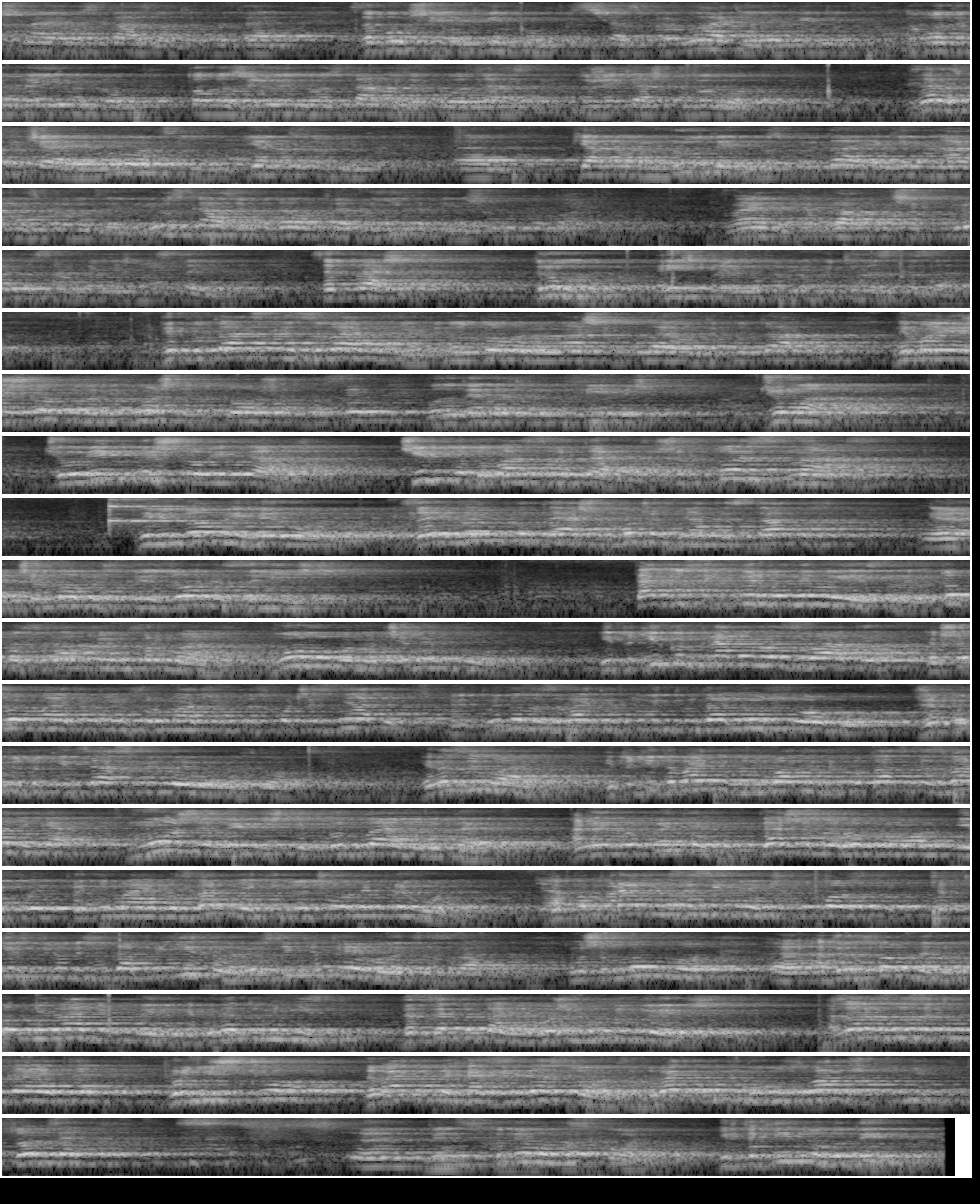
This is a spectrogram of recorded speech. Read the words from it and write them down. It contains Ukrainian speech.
починає розказувати про те, забувши, як він був зараз при владі, як він тут доводив країну до того жалюгідного стану, з якого зараз дуже тяжко виводити. Зараз включає емоції, є на собі е, п'ятої груди розповідає, який він гарний справедливий. І розказує, куди вам треба їхати і що вибивати. Знаєте, капрал пише вперед, а сам, звісно, стає. Це перше. Друга річ, про яку ми хотіли сказати. Депутатське звернення, підготовлене нашим колегам просив Володимир Тимофійович Джумак. Чоловік прийшов і каже, чітко до вас звертається, що хтось з нас, невідомий герой, заявив про те, що хоче зняти статус е, Чорнобильської зони з Заліщі. Так до сих пір ви не вияснили, хто послав цю інформацію, було воно чи не було. І тоді конкретно назвати, якщо ви маєте таку інформацію, хтось хоче зняти, то відповідно називайте ту відповідальну особу, вже будьте до кінця сміливими хлопці. І тоді давайте готувати депутатське звернення, яке може вирішити проблему людей, а не робити те, що ми робимо і приймаємо звернення, які до чого не приводять. На попередніх засіданнях Чортківські, люди сюди приїхали, ми всі підтримали це звернення. Тому що воно було е, адресоване Верховній Раді України, Кабінету міністрів, де це питання може бути вирішено. А зараз ви закликаєте про ніщо. Давайте нехай зійде сонце. Давайте будемо голосувати, щоб сьогодні сонце і в такій-то годині.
